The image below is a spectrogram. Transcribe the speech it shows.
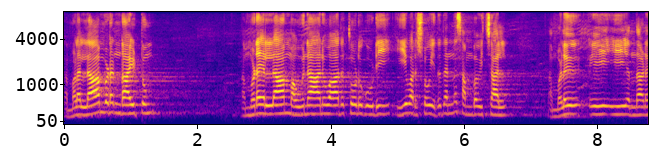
നമ്മളെല്ലാം ഇവിടെ ഉണ്ടായിട്ടും നമ്മുടെ എല്ലാം മൗനാനുവാദത്തോടു കൂടി ഈ വർഷവും ഇത് തന്നെ സംഭവിച്ചാൽ നമ്മൾ ഈ ഈ എന്താണ്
